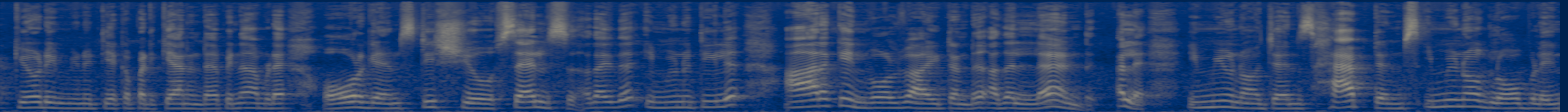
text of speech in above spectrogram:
acquired immunity ഒക്കെ പഠിക്കാനുണ്ട്. പിന്നെ നമ്മുടെ ഓർഗൻസ് ടിഷ്യൂ സെൽസ് അതായത് ഇമ്മ്യൂണിറ്റിയിൽ ആരൊക്കെ ഇൻവോൾവ് ആയിട്ടുണ്ട് അതെല്ലാം ഉണ്ട് അല്ലേ? Immunogens haptens immuno immunoglobulin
